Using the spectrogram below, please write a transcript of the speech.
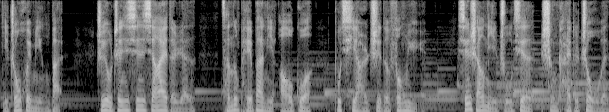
你终会明白，只有真心相爱的人，才能陪伴你熬过不期而至的风雨，欣赏你逐渐盛开的皱纹。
